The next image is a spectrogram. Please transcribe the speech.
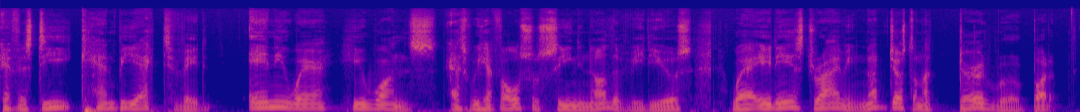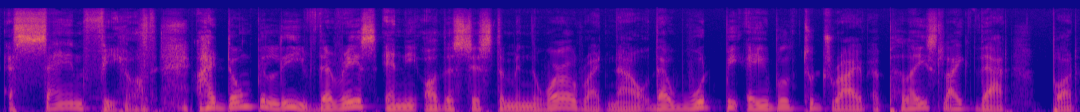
FSD can be activated anywhere he wants, as we have also seen in other videos, where it is driving not just on a dirt road but a sand field. I don't believe there is any other system in the world right now that would be able to drive a place like that but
